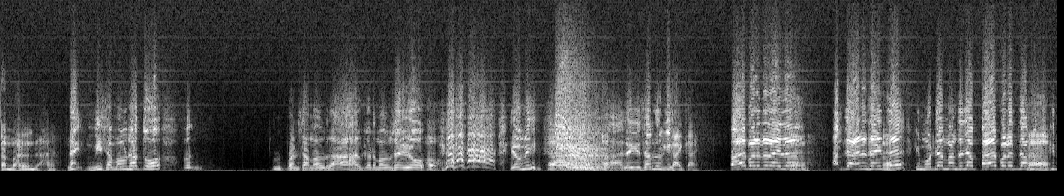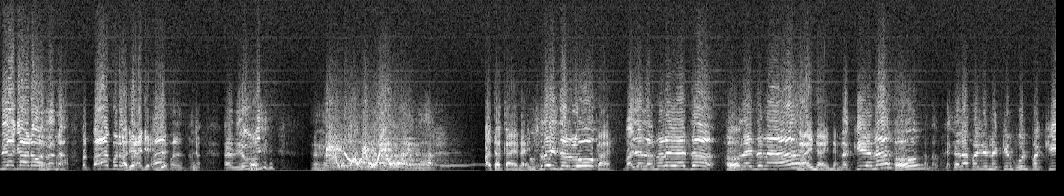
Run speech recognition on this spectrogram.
सांभाळून राहा. नाही मी सांभाळून राहतो. पण तू पण सांभाळून राहा हलकट माणूस आहे हो. येऊ मी? हा. आलं विसरलो की. काय काय? पाय पडत राहिलं. आमच्या आईने सांगितलं की मोठ्या माणसाच्या पाय पडत जा हा. किती काय गाडव असताना पण पाय पडत अरे, जा, अरे, पाय अरे. पडत जा. अरे, येऊ मी? आता काय राहिलं? दुसरं विसरलो काय? माझ्या लग्नाला यायचं. हो? विसरायचं ना नाही नाही नाही. नक्की येणार हो? कशाला पाहिजे नक्की खून पक्की?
